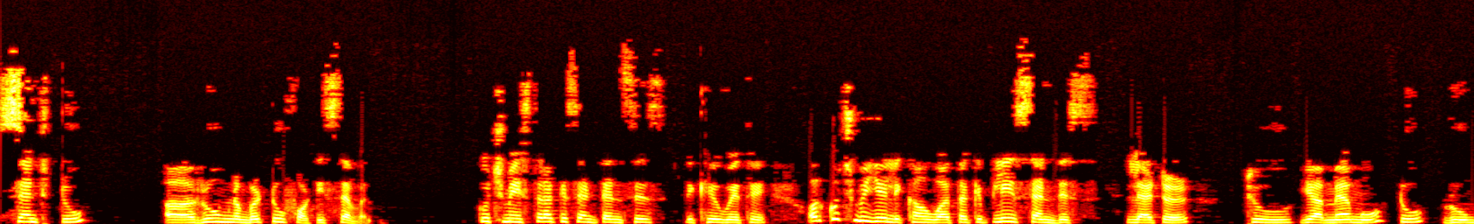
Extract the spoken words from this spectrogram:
sent to room number two forty seven کچھ میں اس طرح کے سینٹینس لکھے ہوئے تھے اور کچھ میں یہ لکھا ہوا تھا کہ please send this letter to یا memo to room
